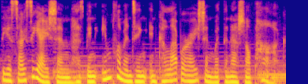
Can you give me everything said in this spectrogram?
The association has been implementing in collaboration with the National Park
